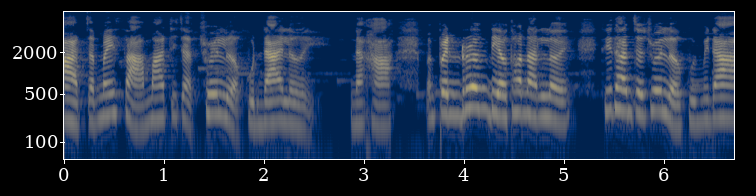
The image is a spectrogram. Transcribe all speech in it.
อาจจะไม่สามารถที่จะช่วยเหลือคุณได้เลยนะคะ มันเป็นเรื่องเดียวเท่านั้นเลย ที่ท่านจะช่วยเหลือคุณไม่ได้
